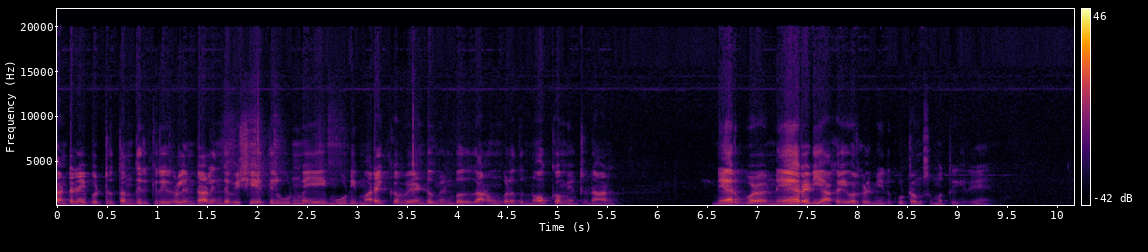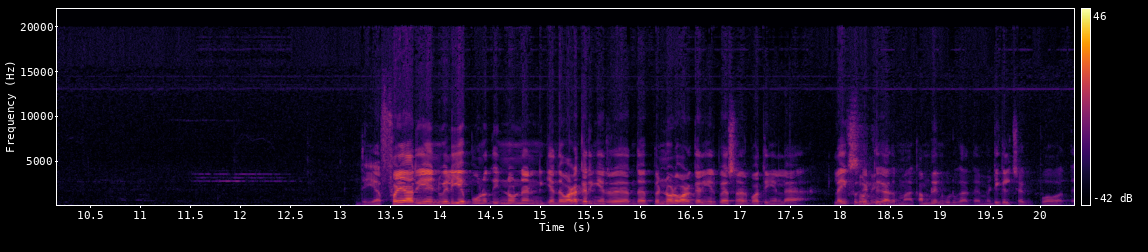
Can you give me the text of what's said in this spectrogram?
தண்டனை பெற்று தந்திருக்கிறீர்கள் என்றால் இந்த விஷயத்தில் உண்மையை மூடி மறைக்க வேண்டும் என்பதுதான் உங்களது நோக்கம் என்று நான் நேர்ப நேரடியாக இவர்கள் மீது குற்றம் சுமத்துகிறேன். இந்த எஃப்ஐஆர் ஏன் வெளியே போனது? இன்னொன்று இன்றைக்கி அந்த வழக்கறிஞர் அந்த பெண்ணோட வழக்கறிஞர் பேசினார் பார்த்தீங்கல்ல லைஃப் எடுத்துக்காதம்மா கம்ப்ளைண்ட் கொடுக்காத மெடிக்கல் செக் போகாத.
